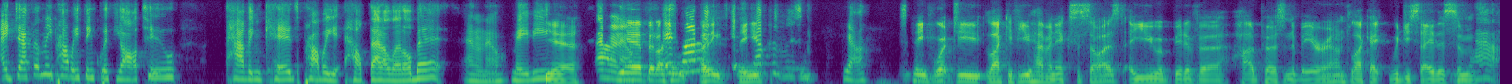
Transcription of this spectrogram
I definitely probably think with y'all too, having kids probably helped that a little bit. I don't know, maybe. yeah. I don't know. yeah, but I It's think not. I think Steve. Yeah. Steve, what do you like if you haven't exercised? Are you a bit of a hard person to be around? Like, would you say there's some Yeah.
